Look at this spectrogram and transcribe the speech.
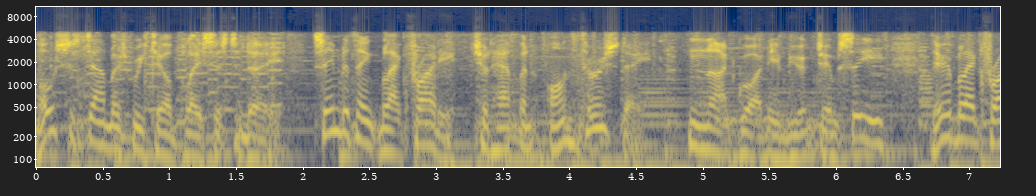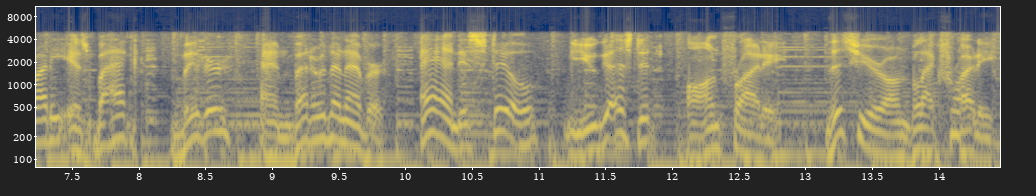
Most established retail places today seem to think Black Friday should happen on Thursday. Not Gwatney Buick GMC. Their Black Friday is back, bigger and better than ever. And it's still, you guessed it, on Friday. This year on Black Friday,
